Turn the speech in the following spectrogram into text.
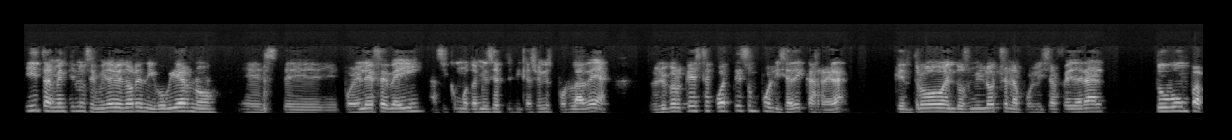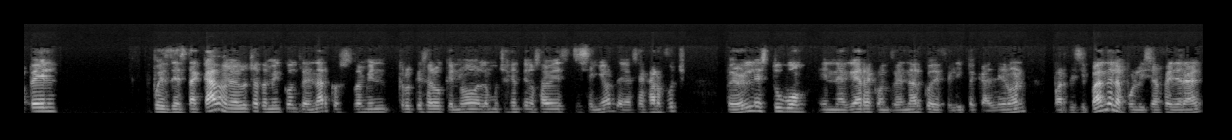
y también tiene un seminario en Orden y Gobierno este, por el FBI, así como también certificaciones por la DEA. Pero yo creo que este cuate es un policía de carrera que entró en 2008 en la Policía Federal, tuvo un papel pues destacado en la lucha también contra el narcos. También creo que es algo que no la mucha gente no sabe este señor, de García Harfuch, pero él estuvo en la guerra contra el narco de Felipe Calderón, participando en la Policía Federal.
